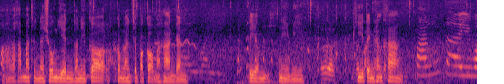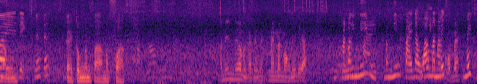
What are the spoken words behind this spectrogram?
เอาละครับมาถึงในช่วงเย็นตอนนี้ก็กำลังจะประกอบอาหารกัน เตรียมนี่มีเออที่เต็นท์ข้างฟังใจวัยเด็กนะจ๊ะๆไก่ต้มน้ำปลามาฝาก อันนี้เนื้อเหมือนกันไหมเนี่ยไม่มันมองเรื่อยๆอะมันนิ่ม มันนิ่มไปแต่ว่ามันไม่ขมไหมไม่ข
